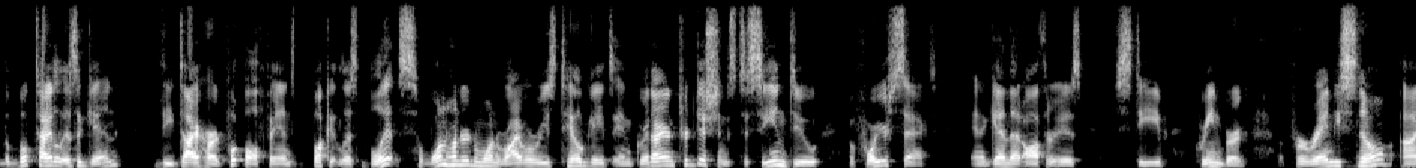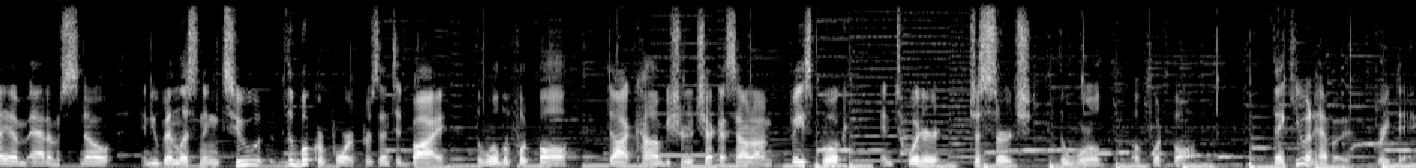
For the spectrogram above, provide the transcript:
the book title is again the Die Hard Football Fans Bucket List Blitz: 101 Rivalries, Tailgates, and Gridiron Traditions to See and Do Before You're Sacked. And again, that author is Steve Greenberg. For Randy Snow, I am Adam Snow, and you've been listening to the Book Report presented by theworldoffootball.com. Be sure to check us out on Facebook, and Twitter. Just search the world of football. Thank you and have a great day.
